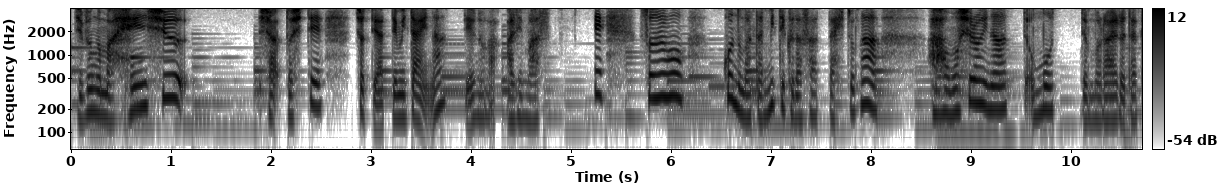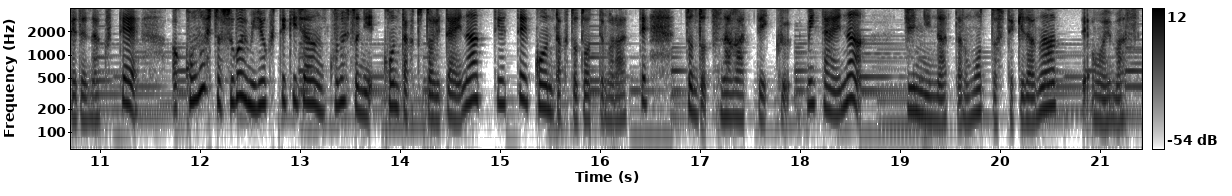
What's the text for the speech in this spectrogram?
自分がまあ編集者としてちょっとやってみたいなっていうのがあります。でそれを今度また見てくださった人があ面白いなって思ってもらえるだけでなくてあこの人すごい魅力的じゃんこの人にコンタクト取りたいなって言ってコンタクト取ってもらってどんどんつながっていくみたいな人になったらもっと素敵だなって思います。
